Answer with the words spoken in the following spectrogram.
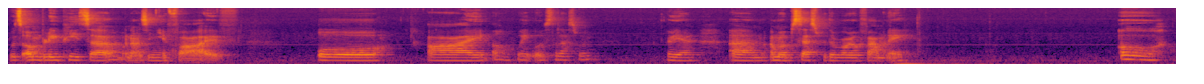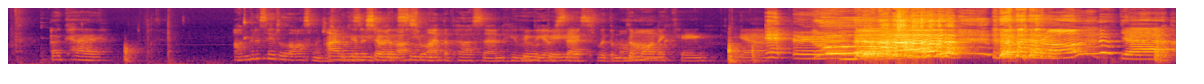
was on Blue Peter when I was in year five. Or I oh wait, what was the last one? Oh yeah. Um, I'm obsessed with the royal family. Oh, okay. I'm gonna say the last one. Just I'm because gonna you say don't last seem one. like the person who, Who would be be obsessed with the monarch. The monarch. monarchy. Yeah. Eh, wrong. yeah,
